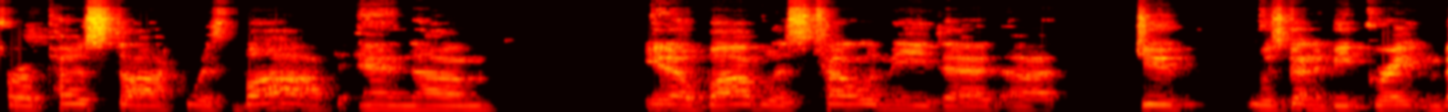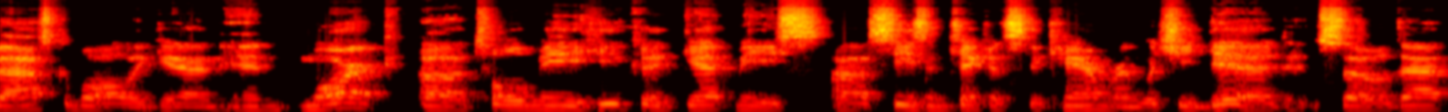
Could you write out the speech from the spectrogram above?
for a postdoc with Bob, and um, you know Bob was telling me that uh, Duke was going to be great in basketball again, and Mark uh, told me he could get me uh, season tickets to Cameron, which he did, and so that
